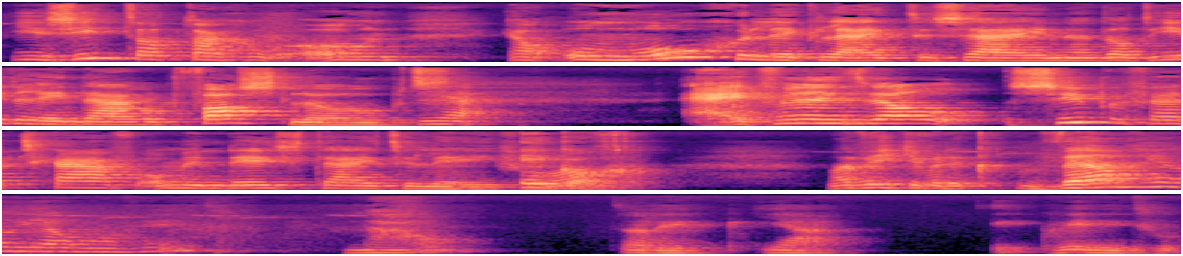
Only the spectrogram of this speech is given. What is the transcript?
je ziet dat dat gewoon ja, onmogelijk lijkt te zijn en dat iedereen daarop vastloopt. ja. Ik vind het wel super vet gaaf om in deze tijd te leven. Ik hoor. ook. Maar weet je wat ik wel heel jammer vind? Nou, Dat ik, ja, ik weet niet hoe.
